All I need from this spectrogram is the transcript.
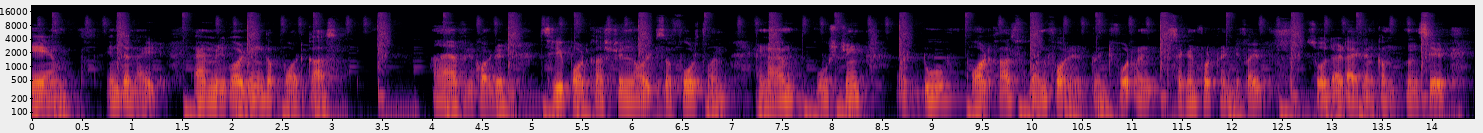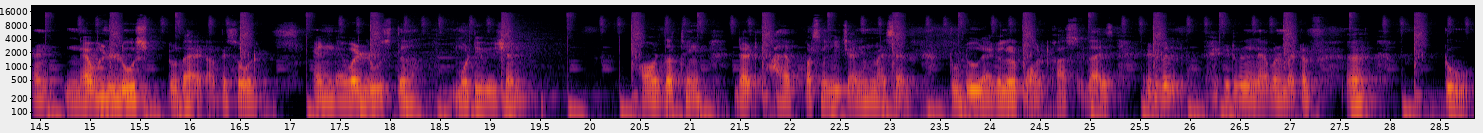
am in the night i am recording the podcast I have recorded three podcasts till now. It's the fourth one, and I am posting uh, two podcasts, one for 24 and second for 25, so that I can compensate and never lose to that episode and never lose the motivation or the thing that I have personally challenged myself to do regular podcasts. Guys, it will it will never matter uh, to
